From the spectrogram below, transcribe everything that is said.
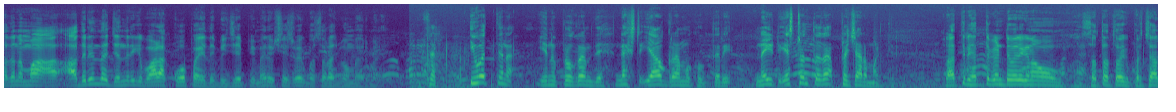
ಅದನ್ನು ಮಾ ಅದರಿಂದ ಜನರಿಗೆ ಭಾಳ ಕೋಪ ಇದೆ ಬಿ ಜೆ ಪಿ ಮೇಲೆ ವಿಶೇಷವಾಗಿ ಬಸವರಾಜ ಬೊಮ್ಮಾಯಿ ಮೇಲೆ. ಸರ್ ಇವತ್ತಿನ ಏನು ಪ್ರೋಗ್ರಾಮ್ ಇದೆ? ನೆಕ್ಸ್ಟ್ ಯಾವ ಗ್ರಾಮಕ್ಕೆ ಹೋಗ್ತಾರೆ? ನೈಟ್ ಎಷ್ಟೊಂತದ ಪ್ರಚಾರ ಮಾಡ್ತೀರಿ? ರಾತ್ರಿ ಹತ್ತು ಗಂಟೆವರೆಗೆ ನಾವು ಸತತವಾಗಿ ಪ್ರಚಾರ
